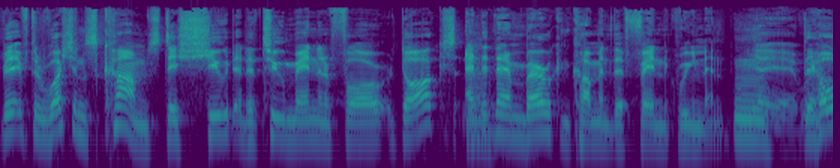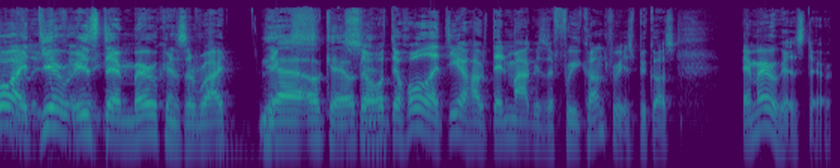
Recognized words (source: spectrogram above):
But if the Russians comes, they shoot at the two men and four dogs, and then the American come and defend Greenland. Mm. Yeah, yeah. The whole really idea is the Americans are right. Next. Yeah, okay, okay. So the whole idea how Denmark is a free country is because America is there.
